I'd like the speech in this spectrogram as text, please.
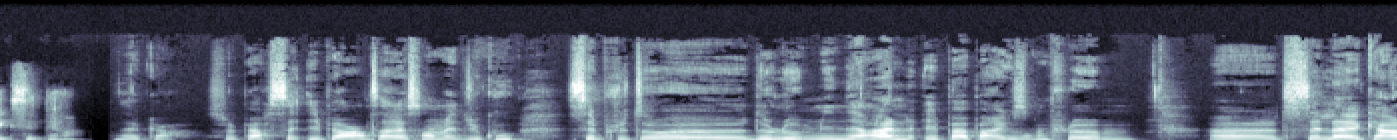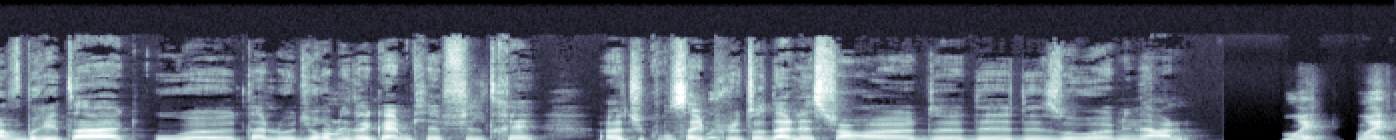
etc. D'accord, super, c'est hyper intéressant. Mais du coup, c'est plutôt euh, de l'eau minérale et pas, par exemple, euh, tu sais, la carafe Brita où tu as l'eau du robinet quand même qui est filtrée. Euh, tu conseilles plutôt d'aller sur euh, des eaux euh, minérales. Oui, ouais.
